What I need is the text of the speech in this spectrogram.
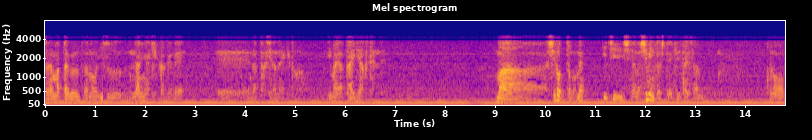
それは全く、あの、いつ何がきっかけで、えー、なったか知らないけど、今や大逆転で。まあ、シロットのね、一あの市民として桐谷さん、この、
